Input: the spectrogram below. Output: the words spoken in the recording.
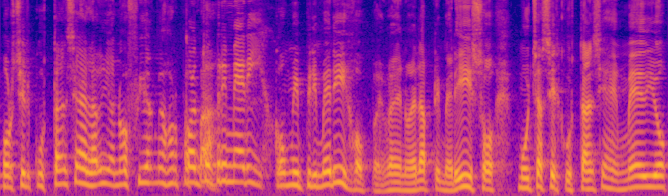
por circunstancias de la vida, no fui el mejor papá. ¿Con tu primer hijo? Con mi primer hijo, pues bueno, era primerizo, muchas circunstancias en medio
